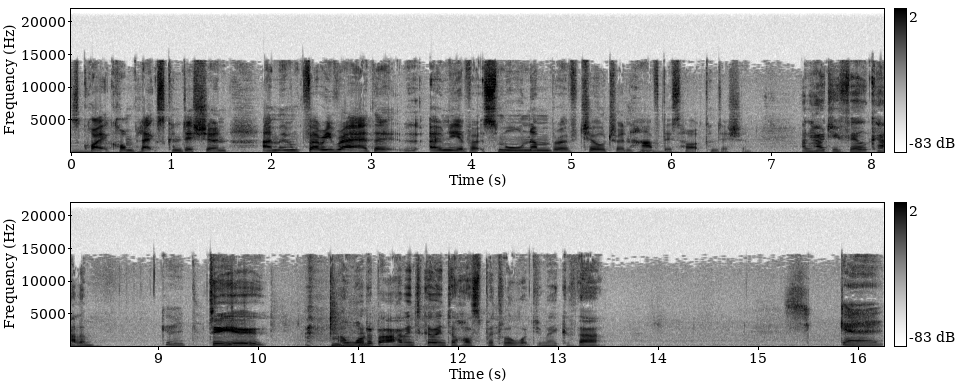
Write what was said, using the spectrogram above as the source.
It's quite a complex condition um, and very rare that only a small number of children have this heart condition. And how do you feel, Calum? Good. Do you? and what about having to go into hospital? What do you make of that? Good.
